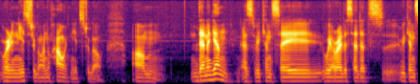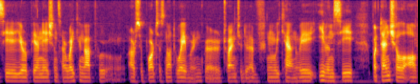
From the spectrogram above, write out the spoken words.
where it needs to go and how it needs to go. Um, then again, as we can say, we already said that uh, we can see European nations are waking up. Our support is not wavering. We're trying to do everything we can. We even see potential of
